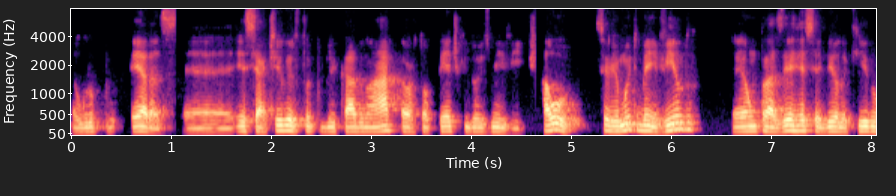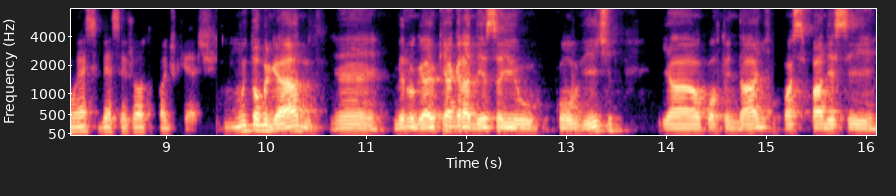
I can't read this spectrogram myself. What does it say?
é o grupo ERAS. É, esse artigo ele foi publicado na Acta Ortopédica em 2020. Raul, seja muito bem-vindo. É um prazer recebê-lo aqui no SBSJ Podcast. Muito obrigado. É, em primeiro lugar, eu que agradeço aí o convite e a oportunidade de participar desse,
